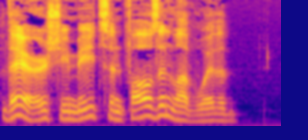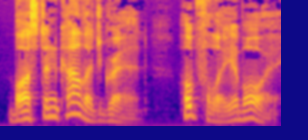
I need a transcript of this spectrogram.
There, she meets and falls in love with a Boston College grad, hopefully a boy.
